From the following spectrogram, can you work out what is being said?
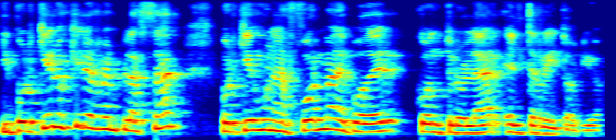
¿Y por qué los quiere reemplazar? Porque es una forma de poder controlar el territorio.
